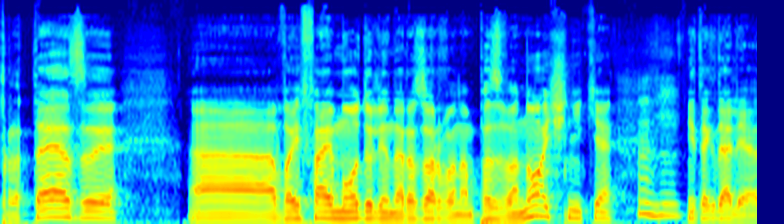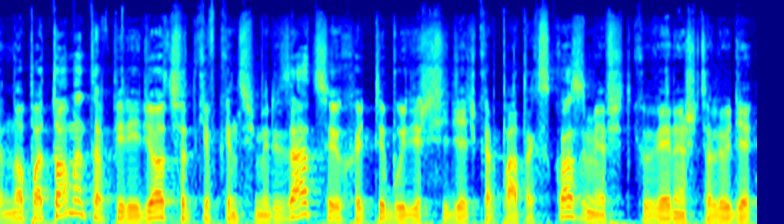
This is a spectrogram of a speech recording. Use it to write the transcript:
протезы, а, Wi-Fi модули на разорванном позвоночнике и так далее. Но потом это перейдет все-таки в консюмеризацию. Хоть ты будешь сидеть в Карпатах с козами, я все-таки уверен, что люди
